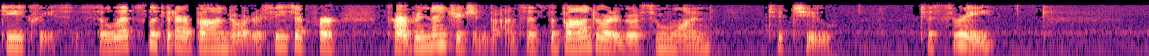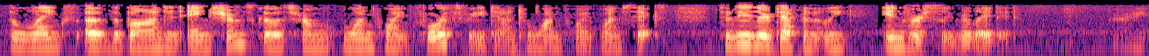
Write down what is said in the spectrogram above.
decreases. So let's look at our bond orders. These are for carbon-nitrogen bonds. As the bond order goes from 1 to 2 to 3, the length of the bond in angstroms goes from 1.43 down to 1.16. So these are definitely inversely related. All right.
